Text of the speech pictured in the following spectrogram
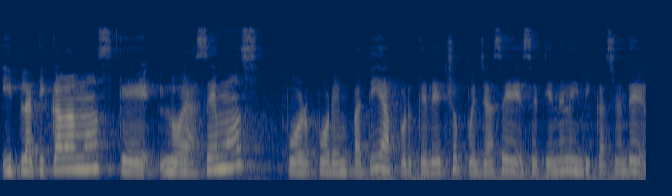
Y platicábamos que lo hacemos por, por empatía, porque de hecho pues ya se, se tiene la indicación de,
